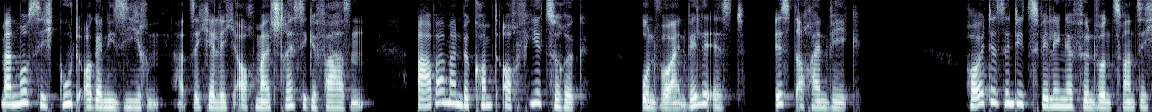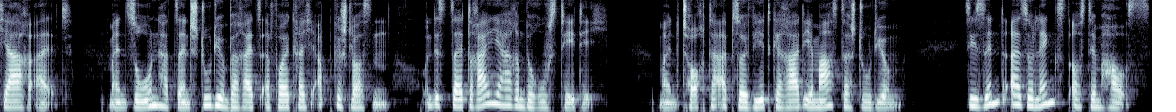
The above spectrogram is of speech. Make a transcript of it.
Man muss sich gut organisieren, hat sicherlich auch mal stressige Phasen, aber man bekommt auch viel zurück. Und wo ein Wille ist, ist auch ein Weg. Heute sind die Zwillinge 25 Jahre alt. Mein Sohn hat sein Studium bereits erfolgreich abgeschlossen und ist seit drei Jahren berufstätig. Meine Tochter absolviert gerade ihr Masterstudium. Sie sind also längst aus dem Haus.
